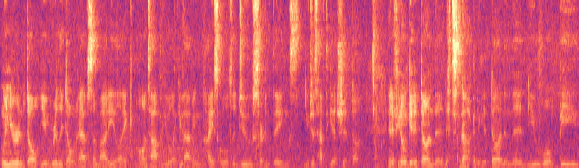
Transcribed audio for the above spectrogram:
when you're an adult, you really don't have somebody like on top of you like you have in high school to do certain things. You just have to get shit done. And if you don't get it done, then it's not going to get done, and then you won't be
